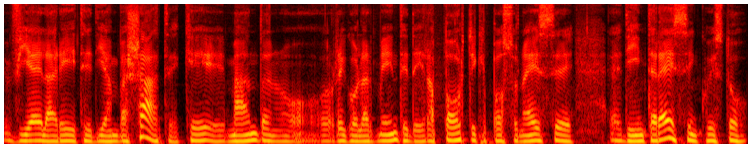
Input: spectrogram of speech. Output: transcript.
vi è la rete di ambasciate che mandano regolarmente dei rapporti che possono essere eh, di interesse in questo,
